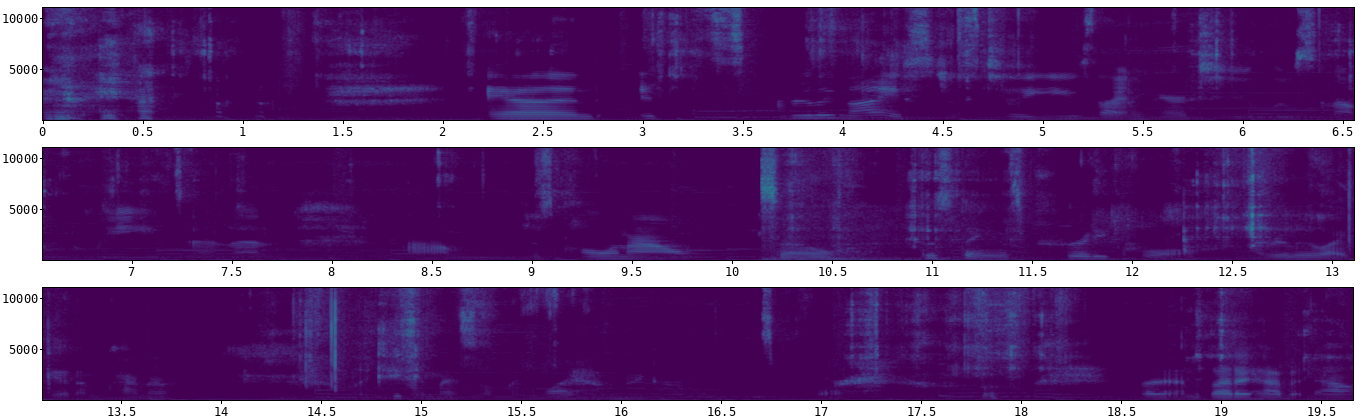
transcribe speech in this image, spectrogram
in your hand. and it's really nice just to use that in here to loosen up the weeds and then um, just pull them out. So this thing is pretty cool. I really like it. I'm kind of like kicking myself like, why haven't I got one of these before? but I'm glad I have it now.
